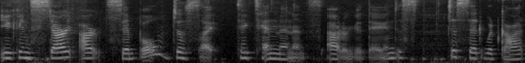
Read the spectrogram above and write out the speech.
you can start out simple, just like take 10 minutes out of your day and just just sit with God.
